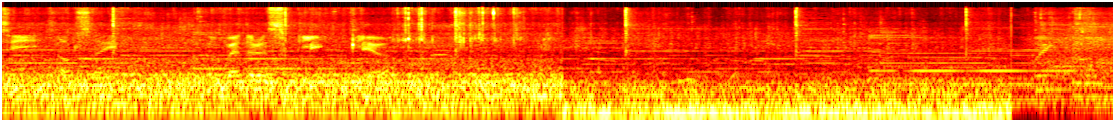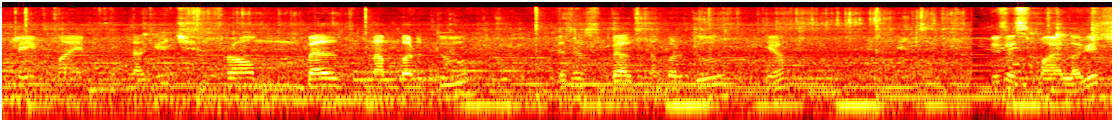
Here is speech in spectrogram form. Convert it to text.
See outside, the weather is cle- clear. Going to claim my luggage from belt number two. This is belt number two. Yeah. This is my luggage.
